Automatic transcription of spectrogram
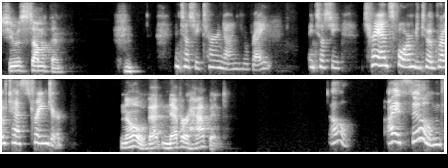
she was something. Until she turned on you, right? Until she transformed into a grotesque stranger. No, that never happened. Oh, I assumed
